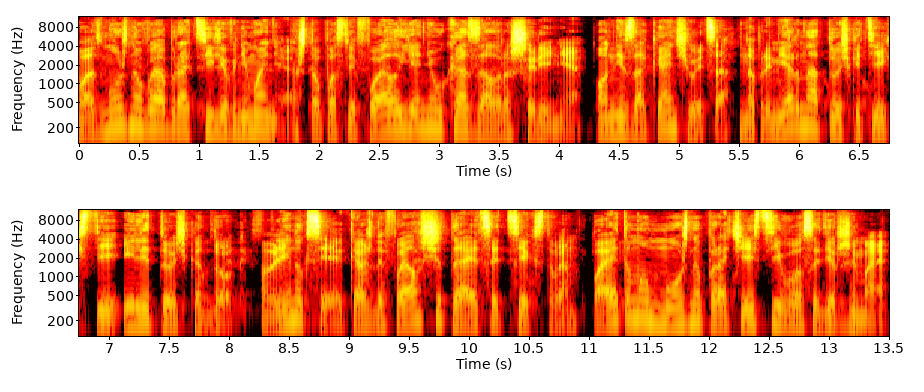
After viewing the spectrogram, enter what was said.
Возможно, вы обратили внимание, что после файла я не указал расширение. Он не заканчивается, например, на .txt или .doc. В Linux каждый файл считается текстовым, поэтому можно прочесть его содержимое.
